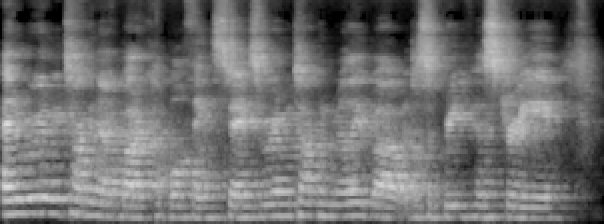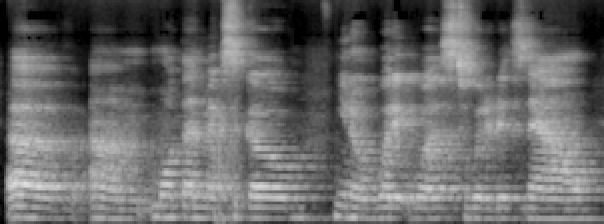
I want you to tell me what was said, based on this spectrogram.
and we're going to be talking about a couple of things today. So we're going to be talking really about just a brief history of um, Mota in Mexico. You know what it was to what it is now.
